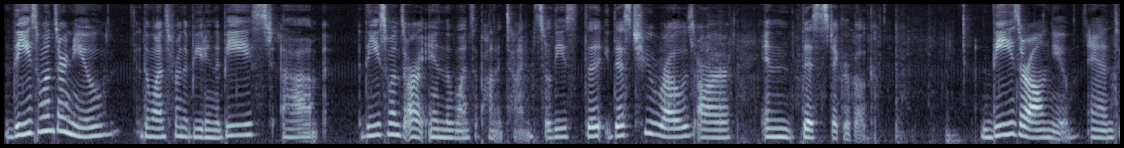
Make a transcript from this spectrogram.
these ones are new, the ones from the Beauty and the Beast. Um, these ones are in the Once Upon a Time. So these the, this two rows are in this sticker book. These are all new. And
